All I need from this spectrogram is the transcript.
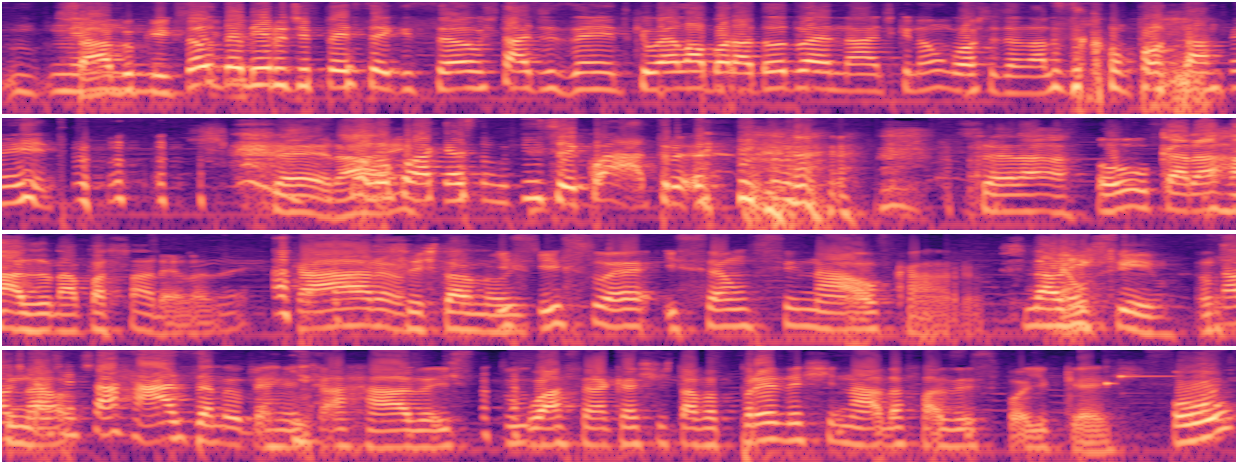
minha Sabe o que que Meu se- delírio de perseguição está dizendo que o elaborador do ENAD, que não gosta de análise de comportamento, Será? colocou hein? a questão 24. Será? Ou o cara arrasa na passarela, né? Cara, isso, isso é, isso é um sinal, cara. Sinal é de um, quê? É um Sinal de que a sinal gente arrasa, meu que a bem. gente arrasa. Isso, tudo- o Aceracast estava predestinado a fazer esse podcast. Ou,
